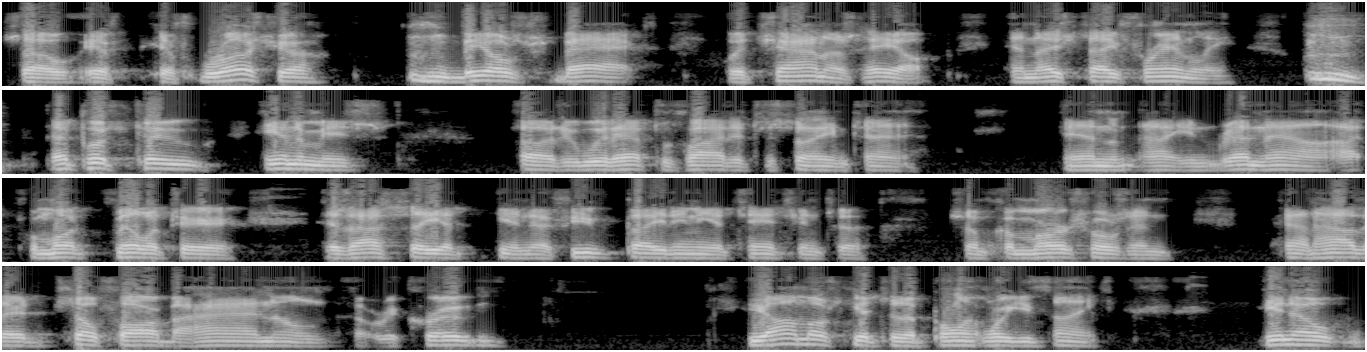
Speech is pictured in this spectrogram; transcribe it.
So if if Russia builds back with China's help and they stay friendly, that puts two enemies uh, that would have to fight at the same time. And I, right now, I, from what military, as I see it, you know, if you've paid any attention to some commercials and and how they're so far behind on recruiting, you almost get to the point where you think, you know,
